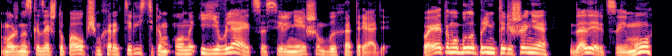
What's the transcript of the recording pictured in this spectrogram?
Можно сказать, что по общим характеристикам он и является сильнейшим в их отряде. Поэтому было принято решение довериться ему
